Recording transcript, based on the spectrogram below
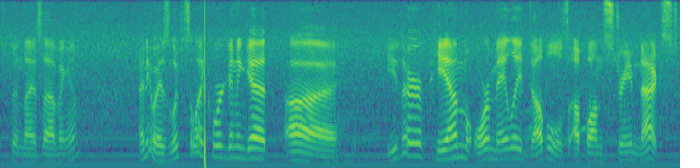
It's been nice having him. Anyways, looks like we're gonna get uh, either PM or melee doubles up on stream next.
